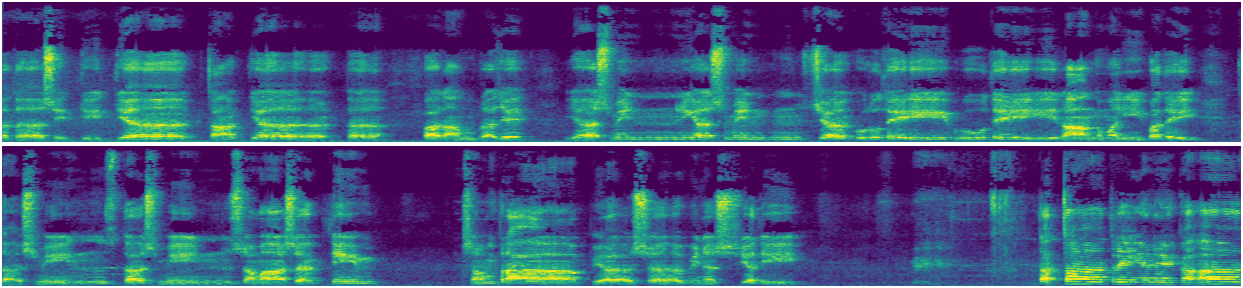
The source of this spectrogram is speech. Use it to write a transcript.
ततः सिद्धित्यक्तात्यक्त परं व्रजेत् यस्मिन् यस्मिन् च कुरुते भूतैराङ्मयीपदे तस्मिंस्तस्मिन् समाशक्तिं सम्प्राप्य स विनश्यति। दत्तात्रेय ने कहा,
